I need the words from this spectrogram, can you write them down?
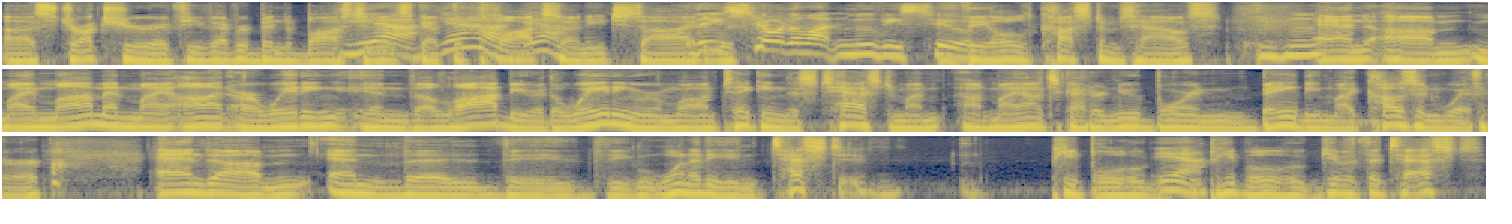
uh, structure. If you've ever been to Boston, Yeah, it's got yeah, the clocks yeah. on each side. It They was- show it a lot in movies too. the old customs house. Mm-hmm. And um, my mom and my aunt are waiting in the lobby or the waiting room while I'm taking this test. My uh, my aunt's got her newborn baby, my cousin, with her, and um, and the the the one of the test people who Yeah. people who give it the test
